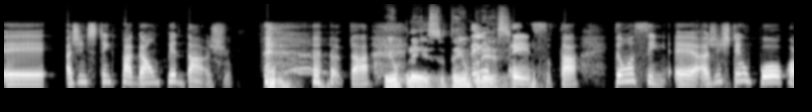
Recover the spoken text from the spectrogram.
é, a gente tem que pagar um pedágio. tá? Tem um preço, tem um tem preço. Um preço, tá? Então, assim, é, a gente tem um pouco.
